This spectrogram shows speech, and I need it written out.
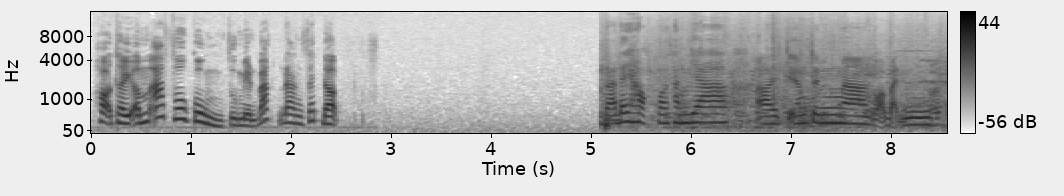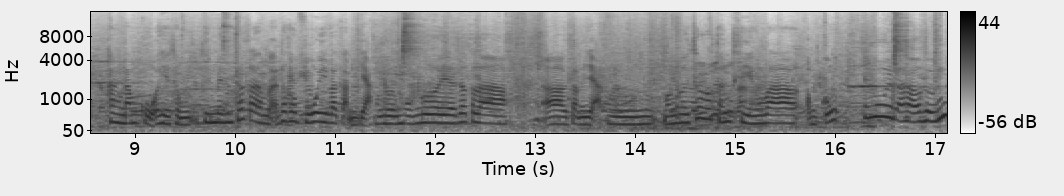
họ thấy ấm áp vô cùng dù miền Bắc đang rất đậm ra đây học và tham gia uh, chương trình uh, gói bánh hàng năm của hệ thống thì mình rất là rất là vui và cảm giác được một người rất là uh, cảm giác mọi người rất là thân thiện và ấm cúng. Vui và hào hứng.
